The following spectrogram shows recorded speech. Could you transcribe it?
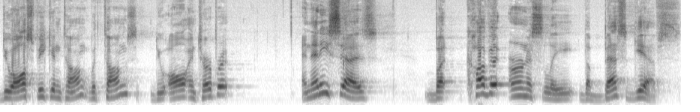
Do all speak in tongue with tongues? Do all interpret? And then he says, but covet earnestly the best gifts.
